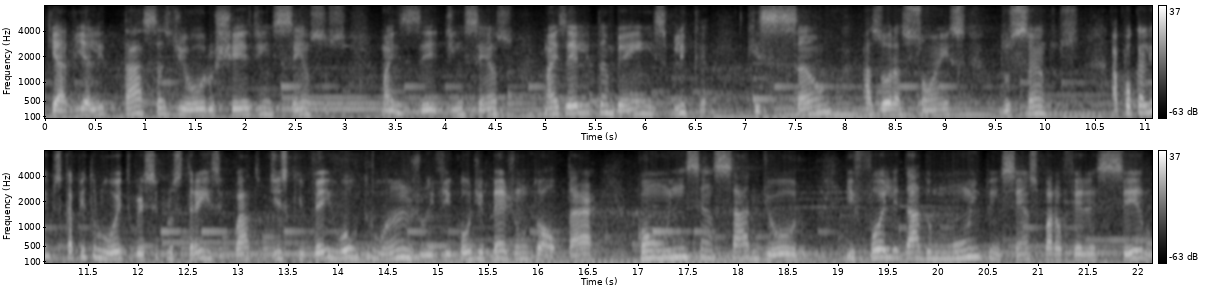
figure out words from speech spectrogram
que havia ali taças de ouro cheias de incensos, mas de incenso, mas ele também explica que são as orações dos santos. Apocalipse capítulo 8, versículos 3 e 4 diz que veio outro anjo e ficou de pé junto ao altar com um incensário de ouro, e foi-lhe dado muito incenso para oferecê-lo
